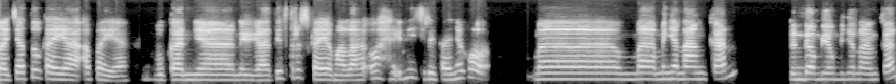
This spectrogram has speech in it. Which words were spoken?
baca tuh kayak apa ya, bukannya negatif terus kayak malah, wah ini ceritanya kok me- me- menyenangkan, dendam yang menyenangkan.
